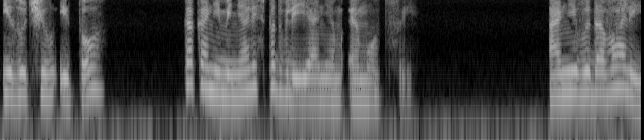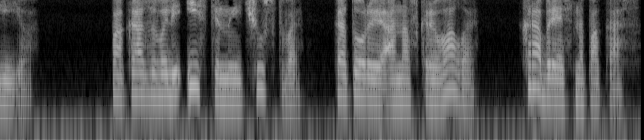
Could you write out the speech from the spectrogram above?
Изучил и то, как они менялись под влиянием эмоций. Они выдавали ее, показывали истинные чувства — которые она скрывала, храбрясь на показ.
